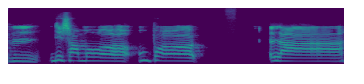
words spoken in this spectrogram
um, diciamo un po' la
